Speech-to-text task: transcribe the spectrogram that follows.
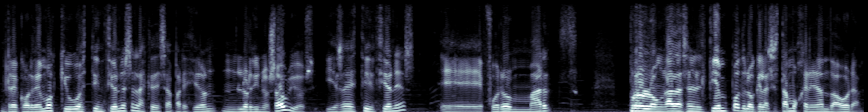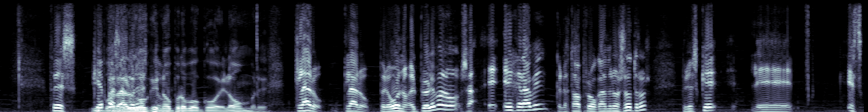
Recordemos que hubo extinciones en las que desaparecieron los dinosaurios y esas extinciones eh, fueron más prolongadas en el tiempo de lo que las estamos generando ahora. Entonces, ¿qué y por algo que no provocó el hombre. Claro, claro, pero bueno, el problema no, o sea, e-, es grave, que lo estamos provocando nosotros, pero es que eh, es,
